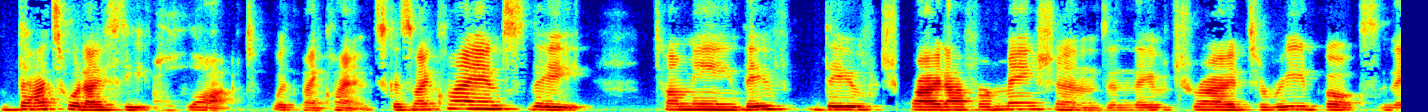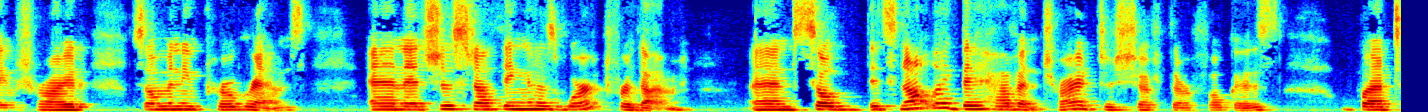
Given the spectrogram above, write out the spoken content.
that's what I see a lot with my clients because my clients, they tell me they've they've tried affirmations and they've tried to read books and they've tried so many programs and it's just nothing has worked for them and so it's not like they haven't tried to shift their focus, but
